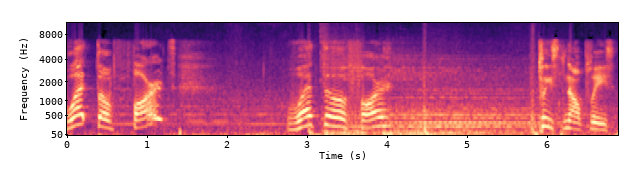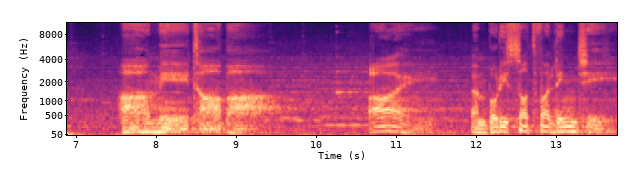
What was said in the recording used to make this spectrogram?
what the fart? What the fart? Please, no, please. Amitabha. I am Bodhisattva Lingji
